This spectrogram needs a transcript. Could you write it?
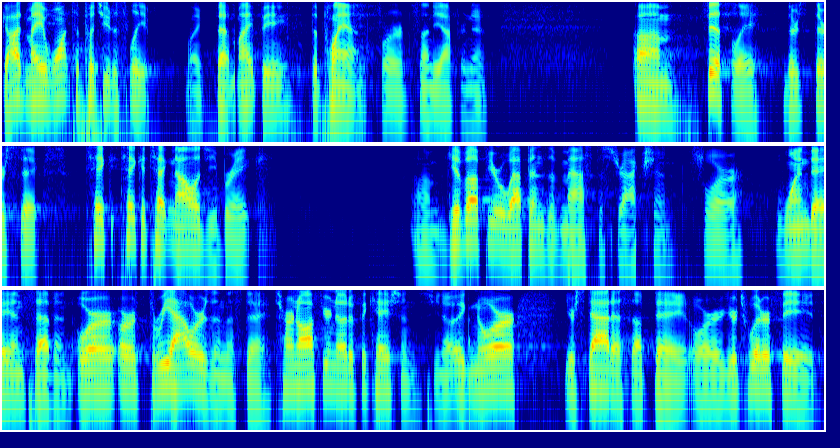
God may want to put you to sleep. Like that might be the plan for Sunday afternoon. Um, fifthly, there's, there's six. Take, take a technology break. Um, give up your weapons of mass distraction for one day in seven or, or three hours in this day. Turn off your notifications. You know, ignore your status update or your Twitter feed.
